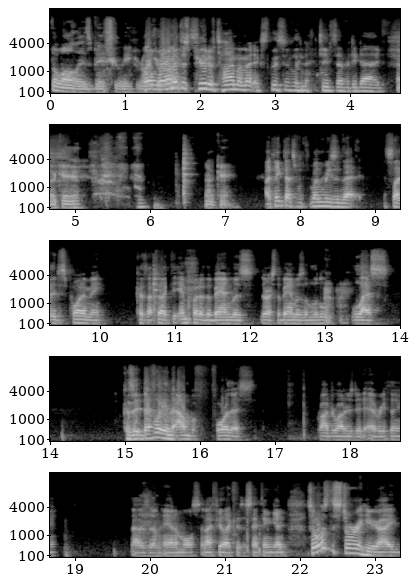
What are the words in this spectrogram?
the wall is basically. Well, Roger when I meant Waters. this period of time, I meant exclusively 1979. Okay. Okay. I think that's one reason that slightly disappointed me because I feel like the input of the band was the rest of the band was a little less. Because it definitely in the album before this, Roger Waters did everything. That was on Animals, and I feel like there's the same thing again. So what was the story here? I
